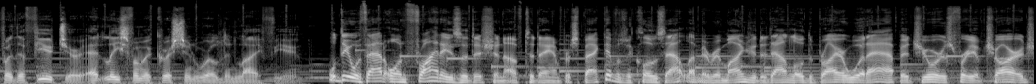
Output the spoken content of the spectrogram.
for the future, at least from a Christian world and life view? We'll deal with that on Friday's edition of Today in Perspective. As we close out, let me remind you to download the Briarwood app. It's yours free of charge.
